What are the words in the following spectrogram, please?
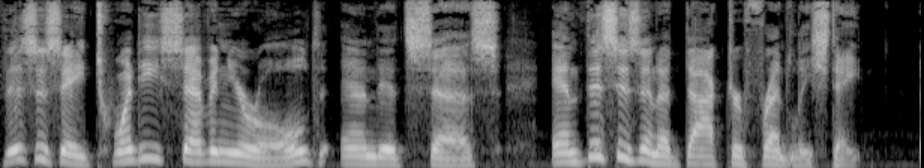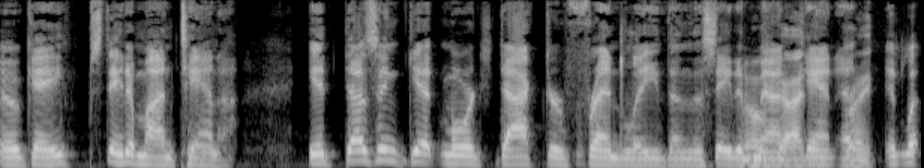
This is a 27 year old, and it says, and this is in a doctor friendly state. Okay. State of Montana it doesn't get more doctor friendly than the state of oh, Montana, God, right.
